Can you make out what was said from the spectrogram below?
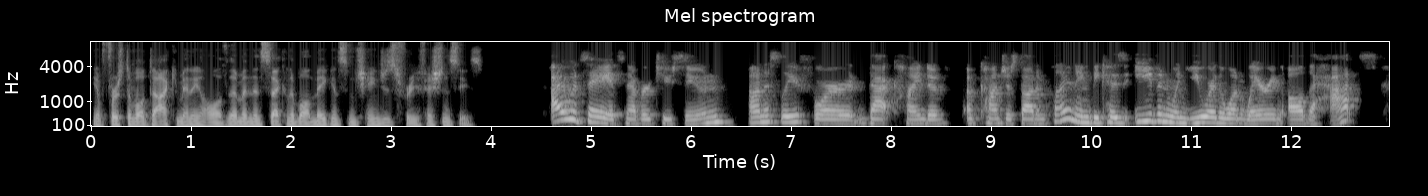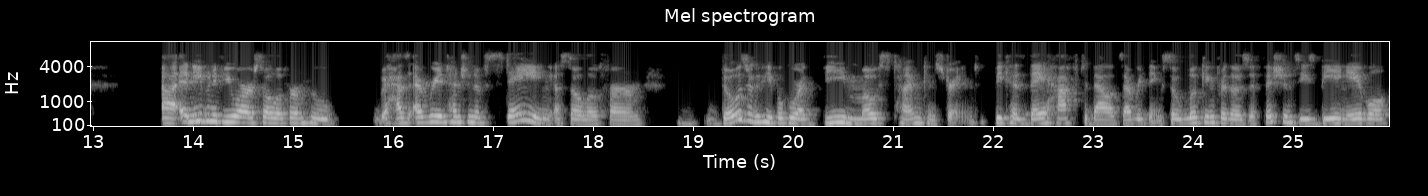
You know first of all documenting all of them and then second of all making some changes for efficiencies I would say it's never too soon, honestly, for that kind of, of conscious thought and planning, because even when you are the one wearing all the hats, uh, and even if you are a solo firm who has every intention of staying a solo firm, those are the people who are the most time constrained because they have to balance everything. So looking for those efficiencies, being able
